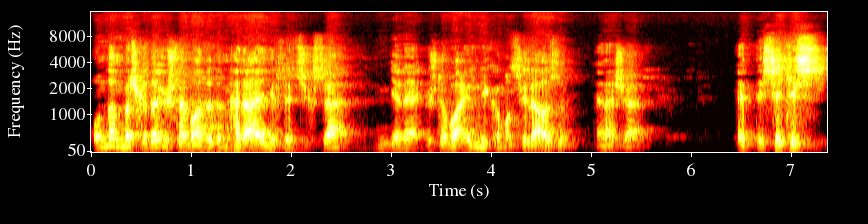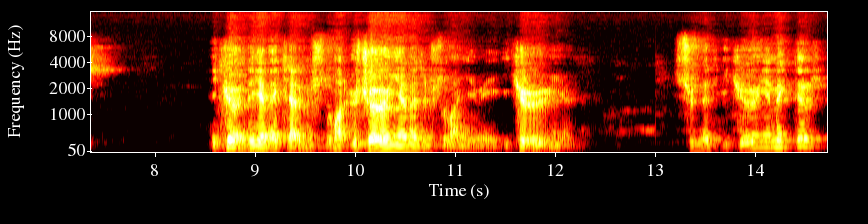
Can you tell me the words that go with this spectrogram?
ondan başka da üç defa dedim helaya girse çıksa gene üç defa elini yıkaması lazım. En aşağı. Etti sekiz. İki öğünde yemek yer Müslüman. Üç öğün yemez Müslüman yemeği. İki öğün yer. Sünnet iki öğün yemektir.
